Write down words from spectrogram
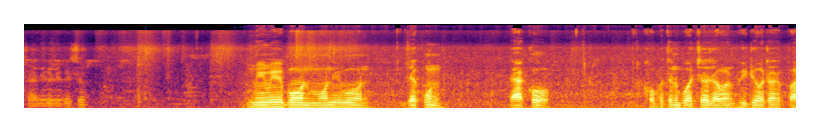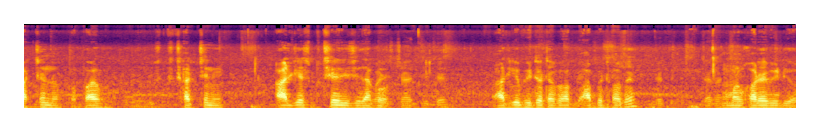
চারিদিকে দেখেছ? মিমি বোন মণি বোন দেখুন দেখো কতদিন বছর যখন ভিডিওটা পাচ্ছেন ছাড়ছেনি আজকে ছেড়ে দিয়েছি দেখো। চারদিকে। আজকে ভিডিওটা আপডেট হবে। আমার ঘরের ভিডিও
